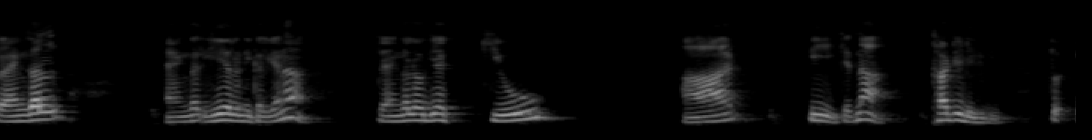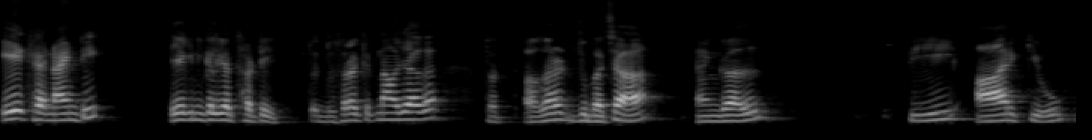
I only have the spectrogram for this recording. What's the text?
तो एंगल एंगल ये निकल गया ना? तो एंगल हो गया क्यू आर पी कितना? थर्टी डिग्री तो एक है नाइन्टी एक निकल गया थर्टी तो दूसरा कितना हो जाएगा? तो अगर जो बचा एंगल पी आर क्यू,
